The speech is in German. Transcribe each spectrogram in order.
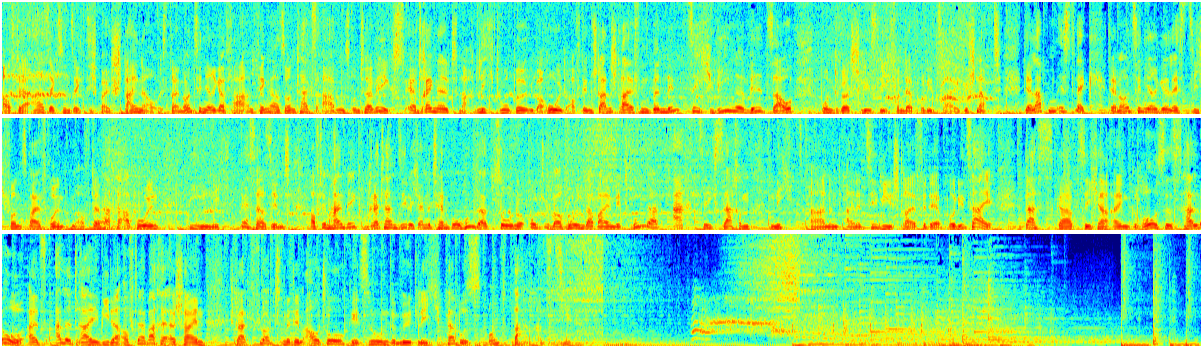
Auf der A66 bei Steinau ist ein 19-jähriger Fahranfänger sonntags abends unterwegs. Er drängelt, macht Lichthupe, überholt auf dem Standstreifen, benimmt sich wie eine Wildsau und wird schließlich von der Polizei geschnappt. Der Lappen ist weg. Der 19-jährige lässt sich von zwei Freunden auf der Wache abholen, die nicht besser sind. Auf dem Heimweg brettern sie durch eine Tempo-100-Zone und überholen dabei mit 180 Sachen, nichts ahnend eine Zivilstreife der Polizei. Das gab sicher ein großes Hallo Hallo, als alle drei wieder auf der Wache erscheinen. Statt flott mit dem Auto geht's nun gemütlich per Bus und Bahn ans Ziel.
